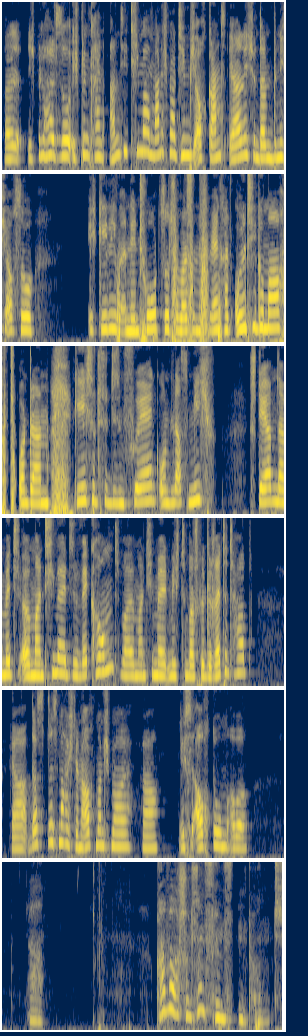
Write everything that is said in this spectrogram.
Weil ich bin halt so, ich bin kein Anti-Teamer. Manchmal team ich auch ganz ehrlich und dann bin ich auch so, ich gehe lieber in den Tod. So zum Beispiel Frank hat Ulti gemacht und dann gehe ich so zu diesem Frank und lass mich sterben, damit äh, mein Teammate wegkommt, weil mein Teammate mich zum Beispiel gerettet hat. Ja, das, das mache ich dann auch manchmal. Ja, ist auch dumm, aber ja. Kommen wir auch schon zum fünften Punkt.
